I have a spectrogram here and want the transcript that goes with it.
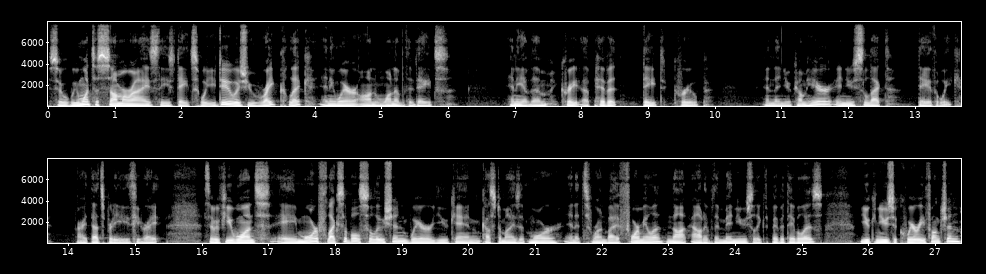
So we want to summarize these dates. What you do is you right click anywhere on one of the dates, any of them, create a pivot date group, and then you come here and you select day of the week. All right, that's pretty easy, right? So if you want a more flexible solution where you can customize it more and it's run by a formula, not out of the menus like the pivot table is, you can use a query function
